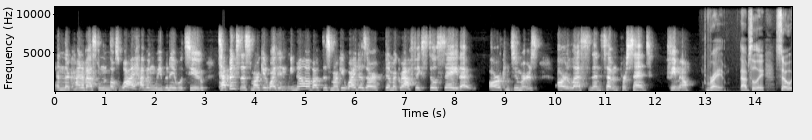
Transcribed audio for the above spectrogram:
and they're kind of asking themselves, why haven't we been able to tap into this market? Why didn't we know about this market? Why does our demographic still say that our consumers are less than seven percent female? Right. Absolutely. So,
